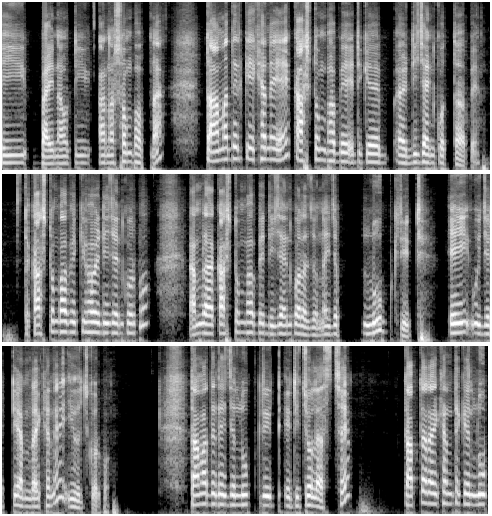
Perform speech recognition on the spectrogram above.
এই বাইনাউটি আনা সম্ভব না। তো আমাদেরকে এখানে কাস্টমভাবে এটিকে ডিজাইন করতে হবে। তো কাস্টম ভাবে কীভাবে ডিজাইন করব? আমরা কাস্টমভাবে ডিজাইন করার জন্য এই যে লুপ গ্রিড এই উইজেটটি আমরা এখানে ইউজ করব। তো আমাদের এই যে লুপ গ্রিড এটি চলে আসছে। তো আপনারা এখান থেকে লুপ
